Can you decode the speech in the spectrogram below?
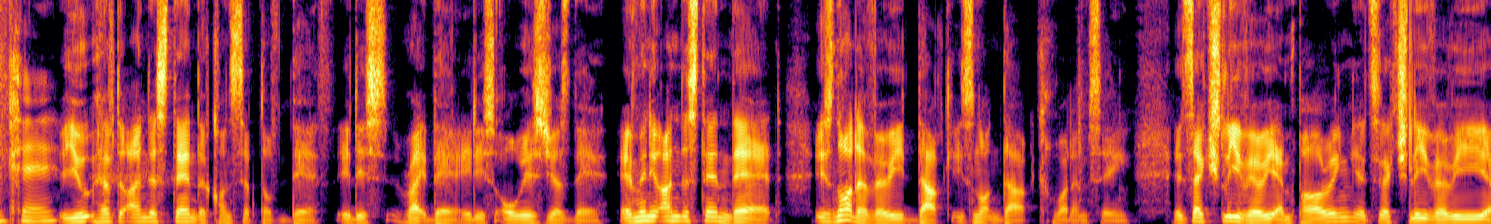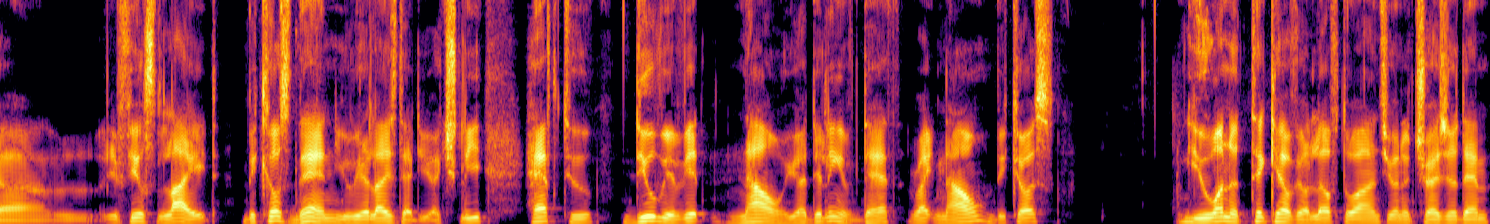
Okay. You have to understand the concept of death. It is right there. It is always just there. And when you understand that, it's not a very dark. It's not dark. What I'm saying. It's actually very empowering. It's actually very. Uh, it feels light because then you realize that you actually have to deal with it now. You are dealing with death right now because you want to take care of your loved ones. You want to treasure them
